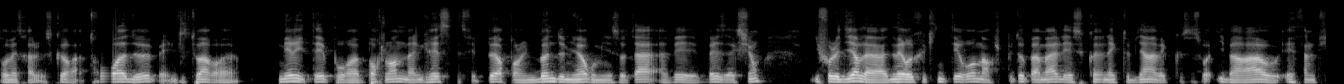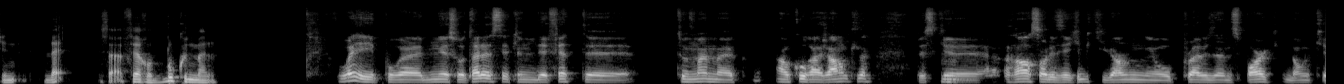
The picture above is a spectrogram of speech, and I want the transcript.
remettra le score à 3-2. Bah, une victoire méritée pour Portland malgré ça fait peur pendant une bonne demi-heure où Minnesota avait belles actions. Il faut le dire, la nouvelle recrue Quintero marche plutôt pas mal et se connecte bien avec que ce soit Ibarra ou Ethan Finlay ça va faire beaucoup de mal. Oui, pour euh, Minnesota, c'est une défaite euh, tout de même euh, encourageante, puisque mm. rares sont les équipes qui gagnent au Providence Park. Donc,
